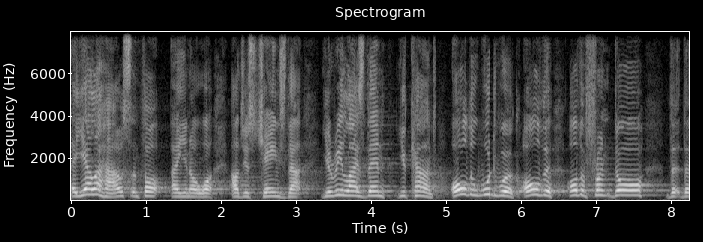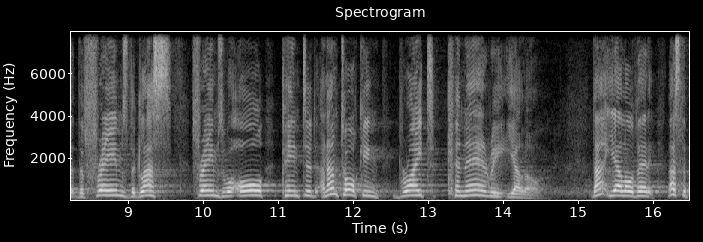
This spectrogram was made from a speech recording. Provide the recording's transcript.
a yellow house and thought, oh, you know what, I'll just change that, you realize then you can't. All the woodwork, all the, all the front door, the, the, the frames, the glass frames were all painted, and I'm talking bright canary yellow. That yellow there, that's the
